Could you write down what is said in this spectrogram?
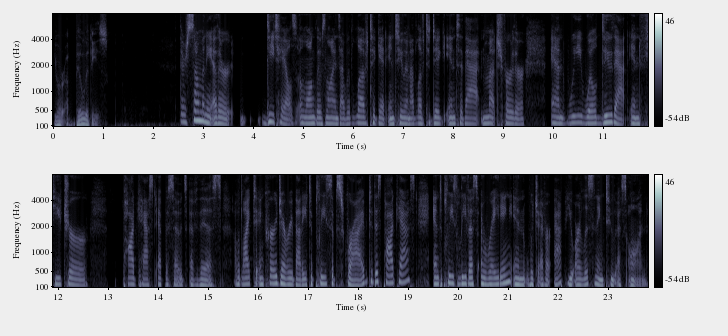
your abilities. There's so many other details along those lines I would love to get into, and I'd love to dig into that much further. And we will do that in future podcast episodes of this. I would like to encourage everybody to please subscribe to this podcast and to please leave us a rating in whichever app you are listening to us on.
